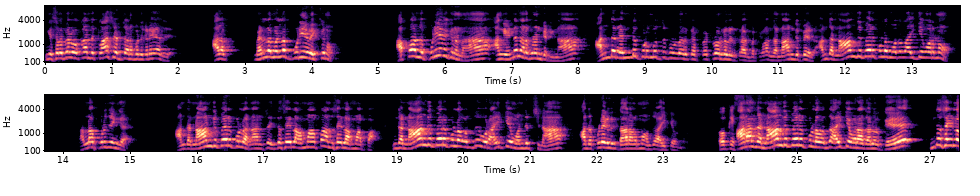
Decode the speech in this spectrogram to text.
இங்கே சில பேர் உட்காந்து கிளாஸ் எடுத்து அனுப்புறது கிடையாது. அதை மெல்ல மெல்ல புரிய வைக்கணும். அப்போ அந்த புரிய வைக்கணும்னா அங்க என்ன நடக்கணும்னு கேட்டீங்கன்னா அந்த ரெண்டு குடும்பத்துக்குள்ள இருக்க பெற்றோர்கள் இருக்கிறாங்க பார்த்தீங்களா அந்த நான்கு பேர். அந்த நான்கு பேருக்குள்ள முதல்ல ஐக்கியம் வரணும். நல்லா புரிஞ்சுங்க. அந்த நான்கு பேருக்குள்ள நான் இந்த சைடுல அம்மா அப்பா அந்த சைடுல அம்மா அப்பா. இந்த நான்கு பேருக்குள்ள வந்து ஒரு ஐக்கியம் வந்துருச்சுன்னா அந்த பிள்ளைகளுக்கு தாராளமா வந்து ஐக்கியம் வந்துடும் ஓகே ஆனால் இந்த நான்கு பேருக்குள்ள வந்து ஐக்கியம் வராத அளவுக்கு இந்த சைடுல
